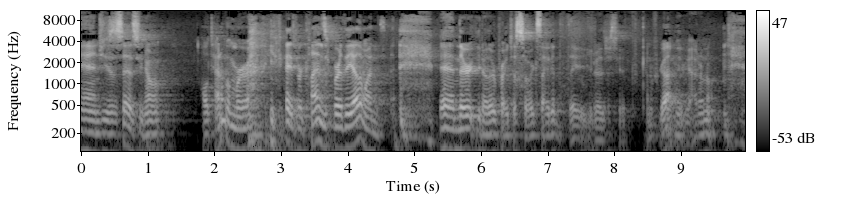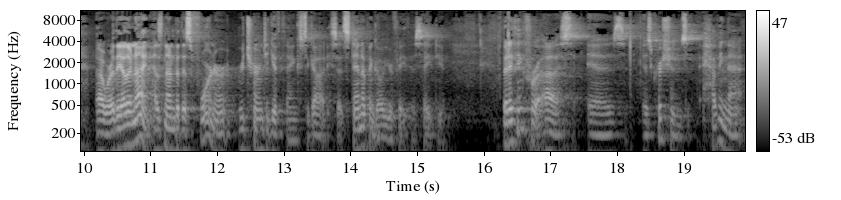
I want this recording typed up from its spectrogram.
And Jesus says, you know, all ten of them were, you guys were cleansed for the other ones. And they're, you know, they're probably just so excited that they, you know, just kind of forgot maybe, I don't know. Uh, where the other nine? Has none but this foreigner returned to give thanks to God. He said, stand up and go, your faith has saved you. But I think for us as, as Christians, having that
